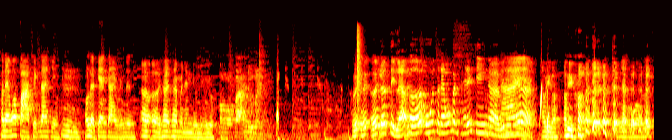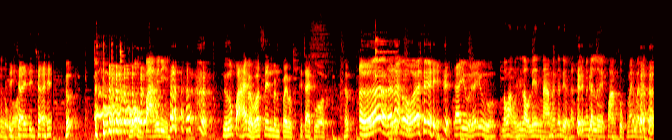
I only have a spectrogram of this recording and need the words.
แสดงว่าปลาเช็คได้จริง อืมเพราะเหลือแกงไก่นิดนึง เออเออใช่ใช่มันยังเหนียวเหนียวๆอยู่ลองลองปลาให้ดูหน่อยสิเฮ้ยเฮ้ยเฮ้ยเริ่มติดแล้วเอออู้แสดงว่ามันใช้ได้จริงอะวิธีเนี้ยใช่เอาอีกเหรอเอาอีกเหรอผมอยากรู้ว่ามันเล่นสนุกเหติรดอใจวะติดใจฮึบผมว่าผมปลาไม่ดี หรือต้องปาให้แบบว่าเส้นมันไปแบบกระจายตัวแบบฮึบเออนั่นน่ะโอ้ยได้อยู่ได้อยู่ ระหว่างที่เราเล่นน้ำมันก็เดือดแล้วเส้นมันก็เลยความสุกแม่งไปแล้วอะ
